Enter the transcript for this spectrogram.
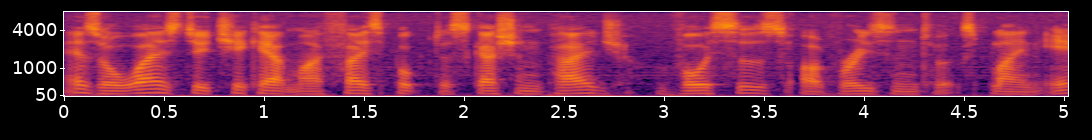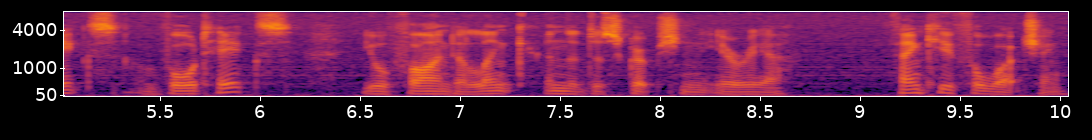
As always, do check out my Facebook discussion page, Voices of Reason to Explain X, Vortex. You'll find a link in the description area. Thank you for watching.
